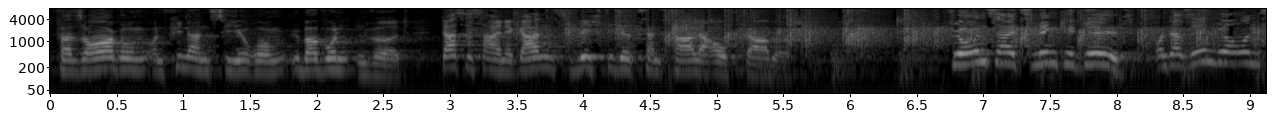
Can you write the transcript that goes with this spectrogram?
Versorgung und Finanzierung überwunden wird. Das ist eine ganz wichtige, zentrale Aufgabe. Für uns als LINKE gilt, und da sehen wir uns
